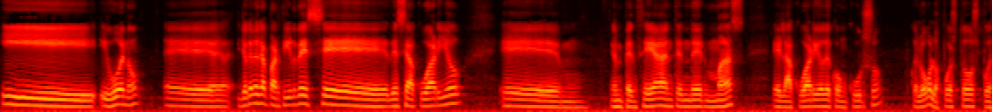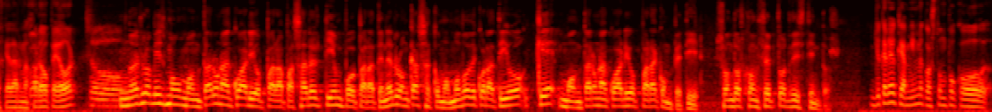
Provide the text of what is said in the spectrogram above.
Y, bueno, eh, yo creo que a partir de ese, de ese acuario eh, empecé a entender más el acuario de concurso, que luego los puestos puedes quedar mejor o peor. No es lo mismo montar un acuario para pasar el tiempo, para tenerlo en casa como modo decorativo, que montar un acuario para competir. Son dos conceptos distintos. Yo creo que a mí me costó un poco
